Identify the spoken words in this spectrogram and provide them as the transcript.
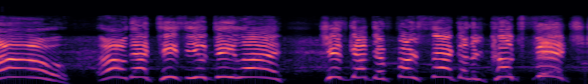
Oh, oh, that TCU D line just got their first sack under Coach Fitch.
